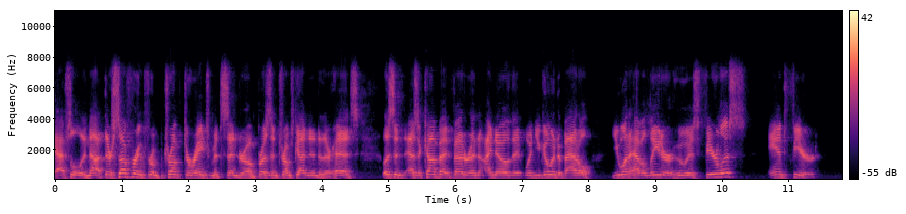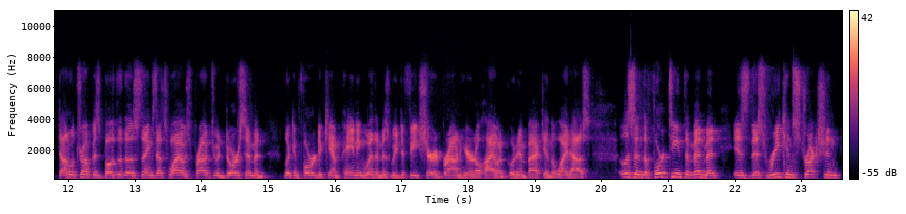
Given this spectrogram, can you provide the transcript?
Absolutely not. They're suffering from Trump derangement syndrome. President Trump's gotten into their heads. Listen, as a combat veteran, I know that when you go into battle, you want to have a leader who is fearless and feared. Donald Trump is both of those things. That's why I was proud to endorse him and looking forward to campaigning with him as we defeat Sherrod Brown here in Ohio and put him back in the White House listen, the 14th Amendment is this Reconstruction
